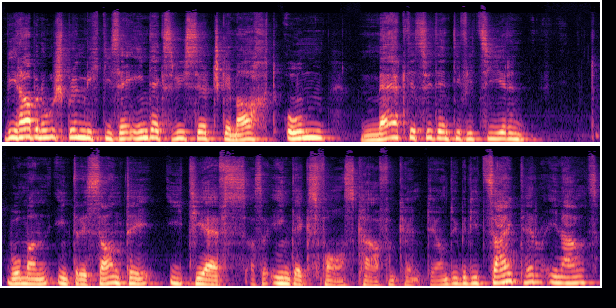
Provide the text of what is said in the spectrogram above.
Wir haben ursprünglich diese Index Research gemacht, um Märkte zu identifizieren, wo man interessante ETFs, also Indexfonds, kaufen könnte. Und über die Zeit hinaus,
